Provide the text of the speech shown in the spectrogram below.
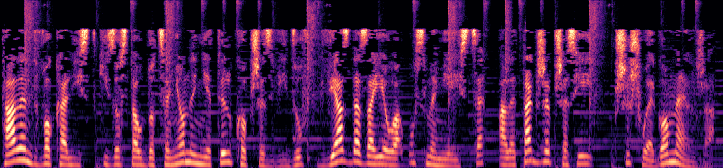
Talent wokalistki został doceniony nie tylko przez widzów, gwiazda zajęła ósme miejsce, ale także przez jej przyszłego męża.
